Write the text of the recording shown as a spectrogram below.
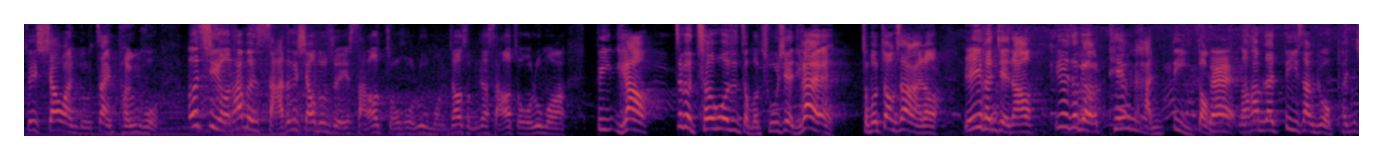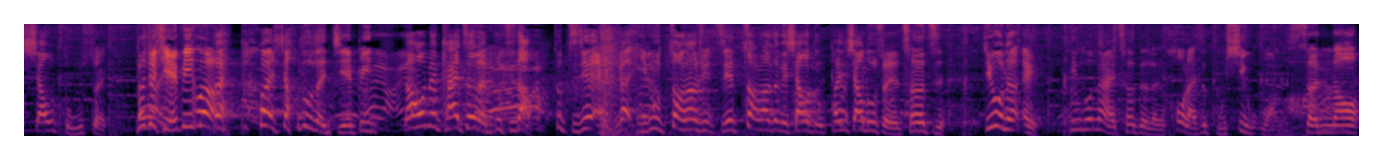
所以消完毒再喷火。而且哦，他们撒这个消毒水也撒到走火入魔，你知道什么叫撒到走火入魔吗？比你看哦，这个车祸是怎么出现？你看哎。怎么撞上来了？原因很简单哦，因为这个天寒地冻，对，然后他们在地上给我喷消毒水，那就结冰了。对，喷完消毒水结冰，然后后面开车的人不知道，就直接哎，你看一路撞上去，直接撞到这个消毒喷消毒水的车子。结果呢，哎，听说那台车的人后来是不幸往生哦。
